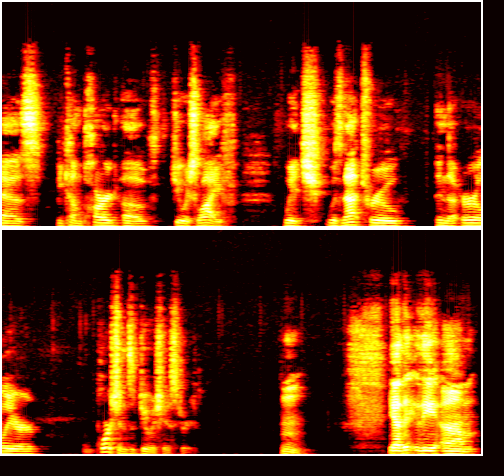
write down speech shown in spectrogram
has become part of Jewish life, which was not true in the earlier portions of Jewish history. Hmm. Yeah, the the um,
